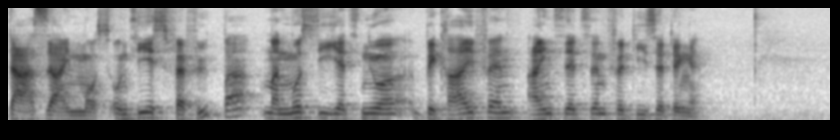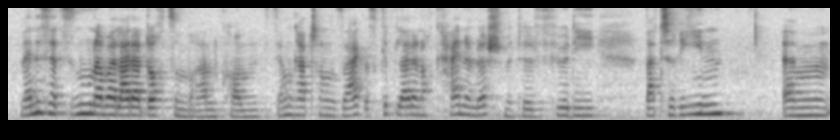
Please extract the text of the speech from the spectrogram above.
da sein muss. Und sie ist verfügbar, man muss sie jetzt nur begreifen, einsetzen für diese Dinge. Wenn es jetzt nun aber leider doch zum Brand kommt, Sie haben gerade schon gesagt, es gibt leider noch keine Löschmittel für die Batterien. Ähm,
